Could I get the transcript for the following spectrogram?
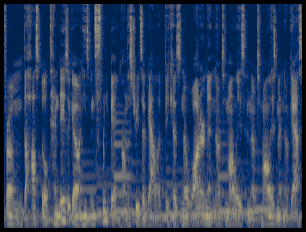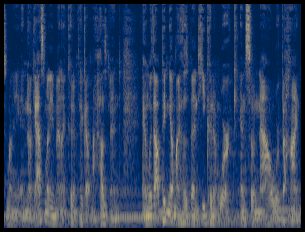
from the hospital 10 days ago and he's been sleeping on the streets of Gallup because no water meant no tamales and no tamales meant no gas money and no gas money meant I couldn't pick up my husband. And without picking up my husband, he couldn't work. And so now we're behind.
